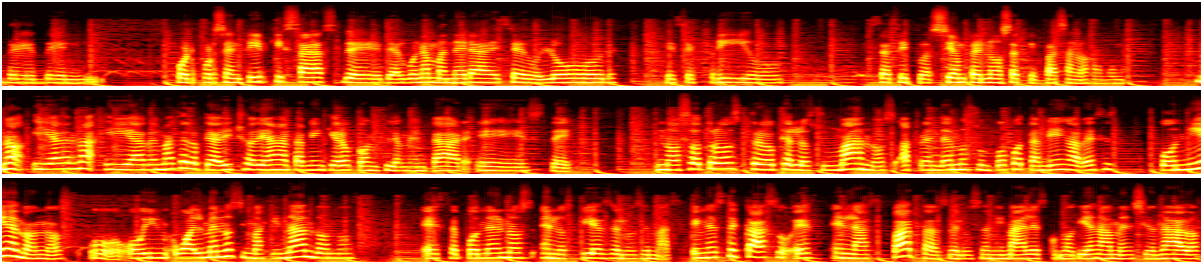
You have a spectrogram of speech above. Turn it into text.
de, del por, sentir quizás de, alguna manera ese dolor, ese frío, esa situación penosa que pasan los alumnos. No, y además, y además de lo que ha dicho Diana, también quiero complementar, este, nosotros creo que los humanos aprendemos un poco también a veces poniéndonos o, o, al menos imaginándonos este, ponernos en los pies de los demás. En este caso es en las patas de los animales, como Diana ha mencionado,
